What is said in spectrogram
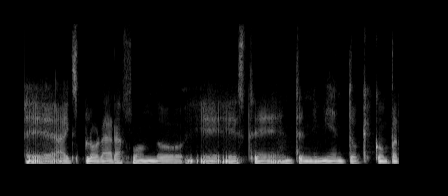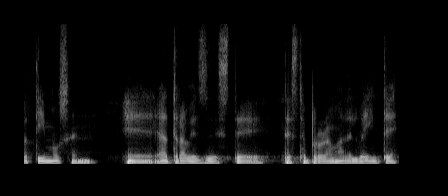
eh, a explorar a fondo este entendimiento que compartimos a través de este, de este programa del 20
